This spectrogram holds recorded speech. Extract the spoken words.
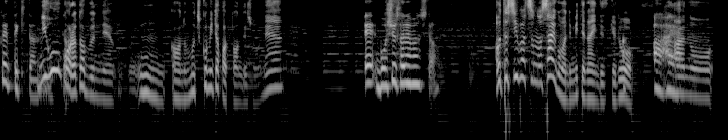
帰ってきたんですか？日本から多分ね、うん、あの、持ち込みたかったんでしょうね。え、募集されました？私はその最後まで見てないんですけど、あ、はい。あの、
